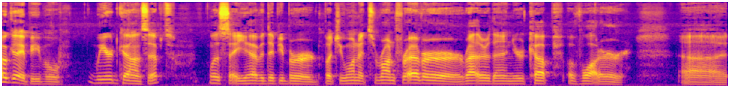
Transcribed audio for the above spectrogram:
Okay, people, weird concept. Let's say you have a dippy bird, but you want it to run forever rather than your cup of water uh,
